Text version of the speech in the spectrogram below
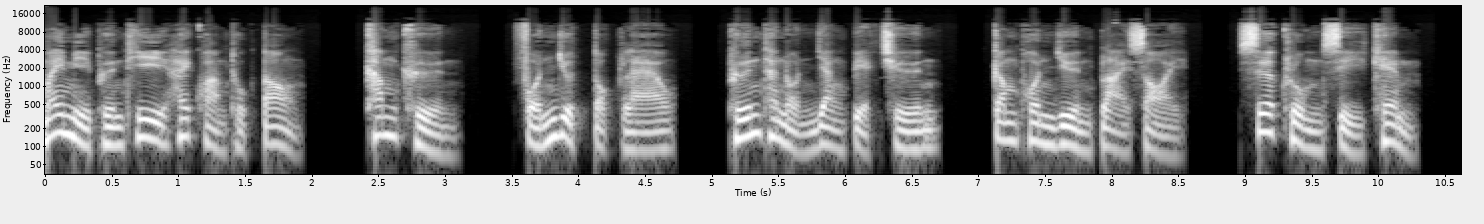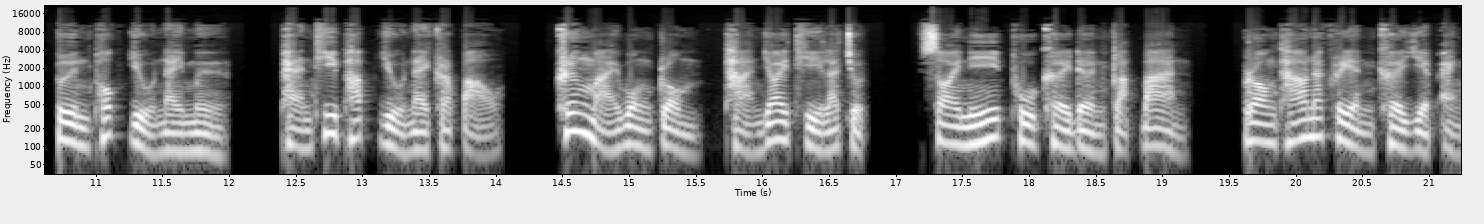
ไม่มีพื้นที่ให้ความถูกต้องค่ำคืน ฝนหยุดตกแล้ว พื้นถนนยังเปียกชื้นกำพลยืนปลายซอย เสื้อคลุมสีเข้ม ปืนพกอยู่ในมือ แผนที่พับอยู่ในกระเป๋า เครื่องหมายวงกลมฐานย่อยทีละจุด ซอยนี้ภูเคยเดินกลับบ้าน รองเท้านักเรียนเคยเหยียบแอ่ง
